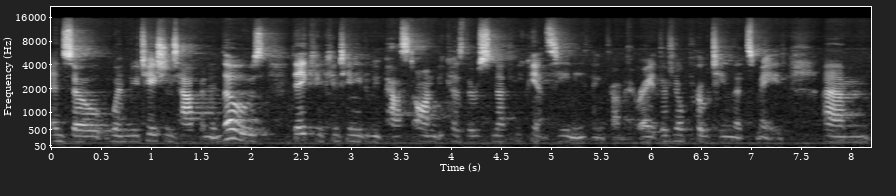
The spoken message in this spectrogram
And so when mutations happen in those, they can continue to be passed on because there's nothing, you can't see anything from it, right? There's no protein that's made. Um,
